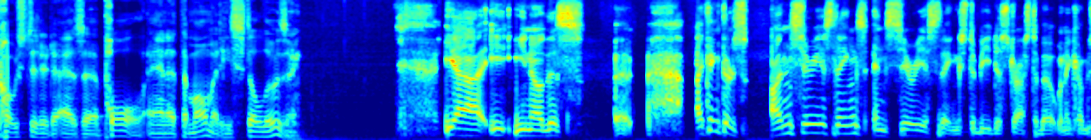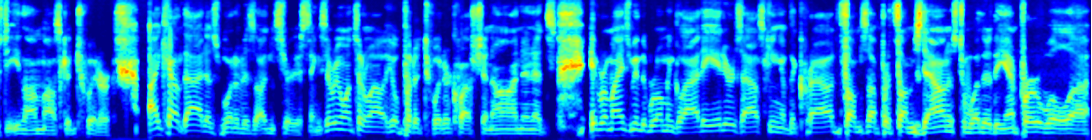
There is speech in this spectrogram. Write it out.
posted it as a poll. And at the moment, he's still losing. Yeah, you know, this, uh, I think there's unserious things and serious things to be distressed about when it comes to Elon Musk and Twitter. I count that as one of his unserious things. Every once in a while, he'll put a Twitter question on, and it's it reminds me of the Roman gladiators asking of the crowd thumbs up or thumbs down as to whether the emperor will uh,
